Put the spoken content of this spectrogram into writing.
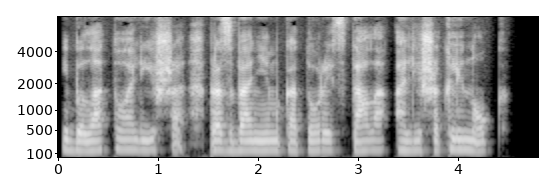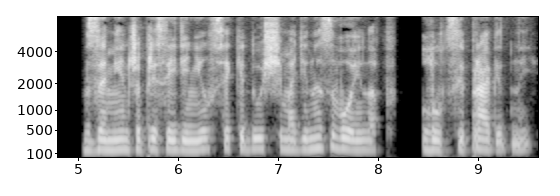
И была то Алиша, прозванием которой стала Алиша Клинок. Взамен же присоединился к идущим один из воинов, Луций Праведный.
